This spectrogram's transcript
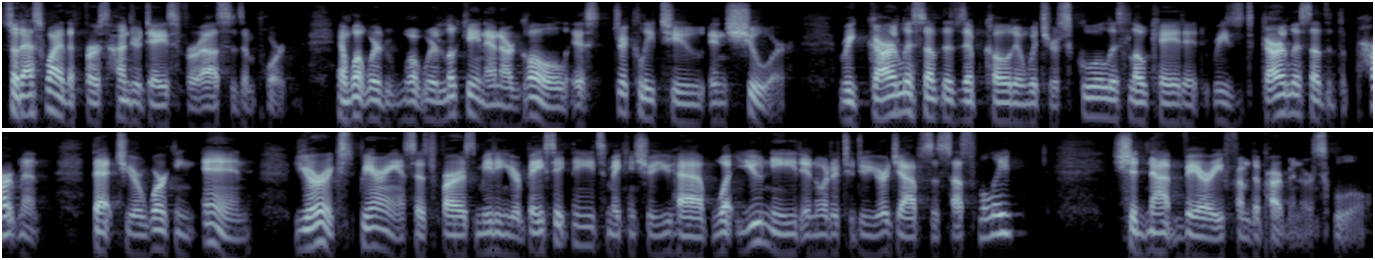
So that's why the first 100 days for us is important. And what we're what we're looking and our goal is strictly to ensure regardless of the zip code in which your school is located, regardless of the department that you're working in, your experience as far as meeting your basic needs, making sure you have what you need in order to do your job successfully, should not vary from department or school.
